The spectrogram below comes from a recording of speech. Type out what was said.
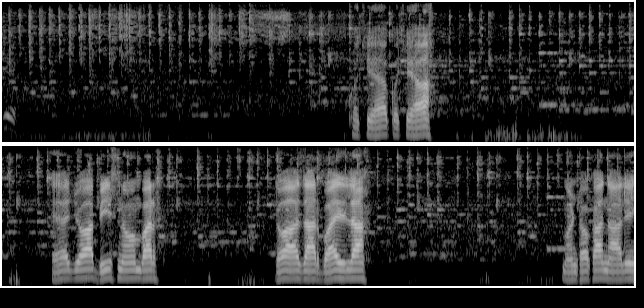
Yeah. کچھ ہے کچھ ہے یہ جو بیس نومبر دو ہزار بائیس لا منٹوکا نالی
